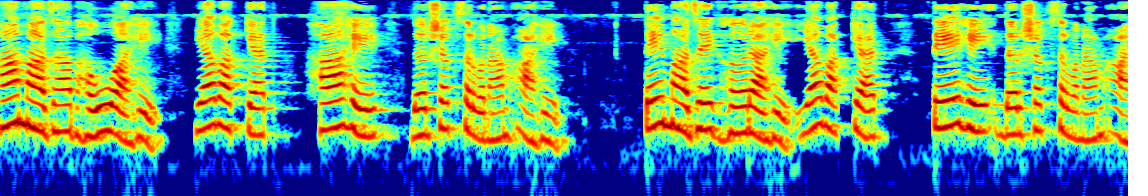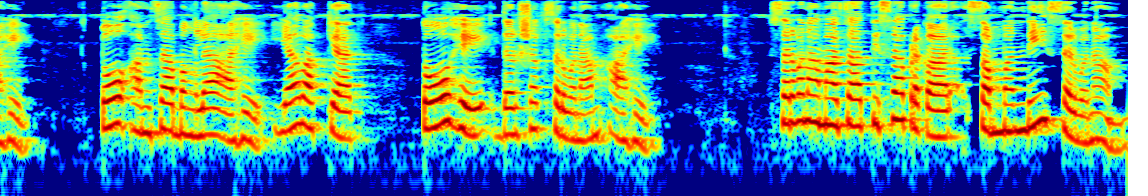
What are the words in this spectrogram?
हा माझा भाऊ आहे. या वाक्यात हा हे दर्शक सर्वनाम आहे. ते माझे घर आहे. या वाक्यात ते हे दर्शक सर्वनाम आहे. तो आमचा बंगला आहे. या वाक्यात तो हे दर्शक सर्वनाम आहे. सर्वनामाचा तिसरा प्रकार संबंधी सर्वनाम.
